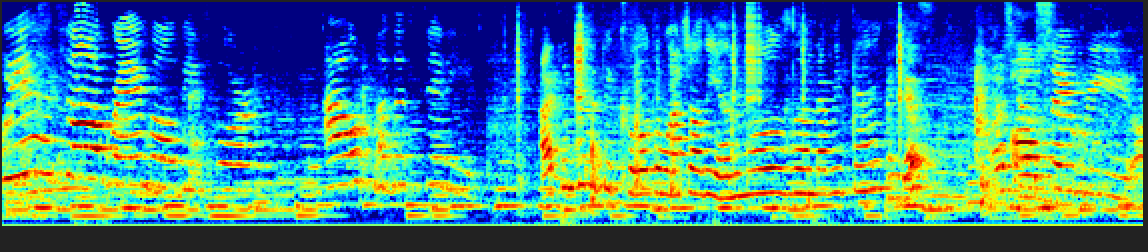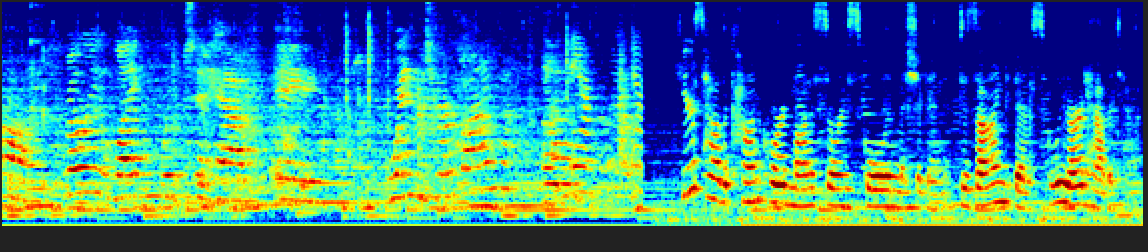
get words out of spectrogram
We saw a rainbow before, out of the city. I think it would be cool to watch all the animals and everything. Yes. I was gonna say we um, really like to have a wind turbine. Here's how the Concord Montessori School in Michigan designed their schoolyard habitat.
